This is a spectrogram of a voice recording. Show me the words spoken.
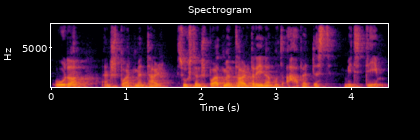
oder ein Sportmental, suchst einen Sportmentaltrainer und arbeitest mit dem.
